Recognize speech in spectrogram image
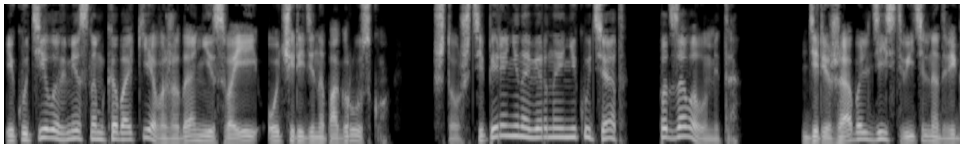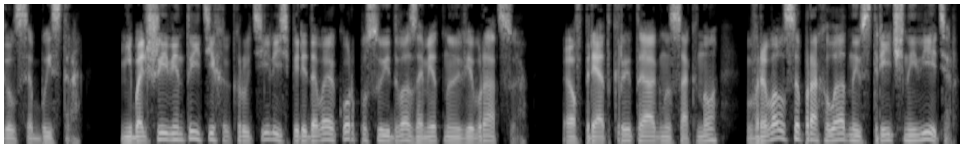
и кутила в местном кабаке в ожидании своей очереди на погрузку. Что ж, теперь они, наверное, не кутят. Под завалами-то. Дирижабль действительно двигался быстро. Небольшие винты тихо крутились, передавая корпусу едва заметную вибрацию а в приоткрытое Агнес окно врывался прохладный встречный ветер,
